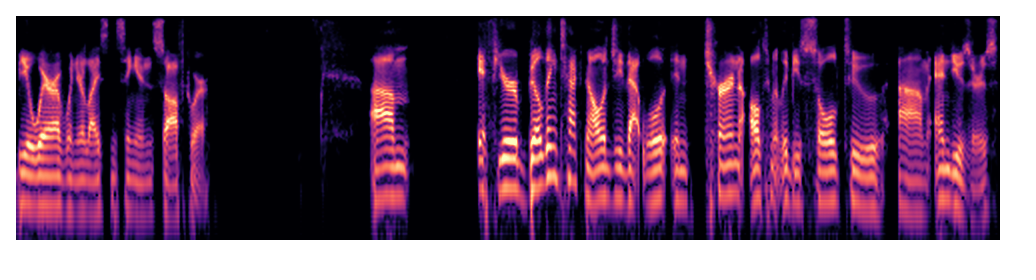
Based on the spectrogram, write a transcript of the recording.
be aware of when you're licensing in software. Um, if you're building technology that will in turn ultimately be sold to um, end users,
